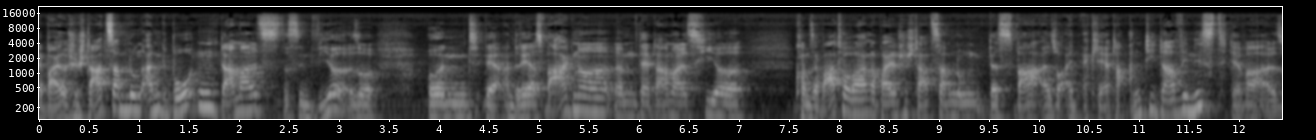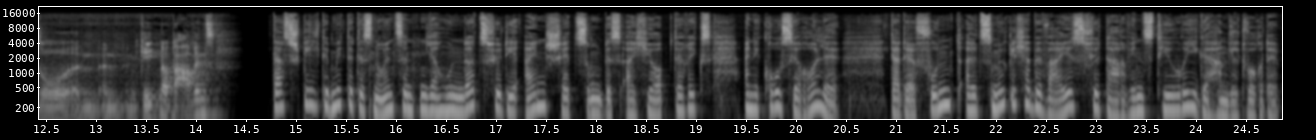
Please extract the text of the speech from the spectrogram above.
der Bayerischen Staatssammlung angeboten, damals, das sind wir, also und der Andreas Wagner, ähm, der damals hier Konservator war in der Bayerischen Staatssammlung, das war also ein erklärter Anti-Darwinist, der war also ein, ein Gegner Darwins. Das spielte Mitte des 19. Jahrhunderts für die Einschätzung des Archaeopteryx eine große Rolle, da der Fund als möglicher Beweis für Darwins Theorie gehandelt wurde.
